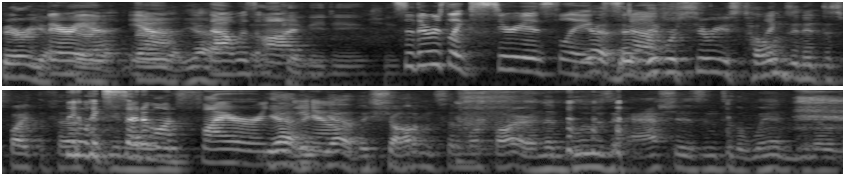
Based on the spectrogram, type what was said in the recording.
Beria. Beria, Beria, yeah. Beria, yeah. That was The odd. KVD. So there was like serious like yeah, they, stuff. they were serious tones in it, despite the fact they like that, you set know, him on fire and Yeah, you they, know yeah, they shot him and set him on fire, and then blew his ashes into the wind, you know, with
